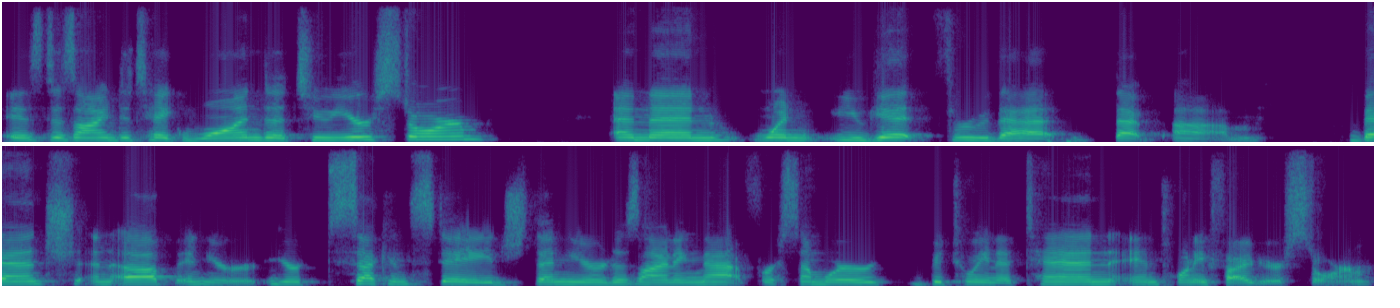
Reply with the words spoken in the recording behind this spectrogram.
is designed to take one to two year storm. And then when you get through that, that um, bench and up in your, your second stage, then you're designing that for somewhere between a 10 and 25 year storm.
